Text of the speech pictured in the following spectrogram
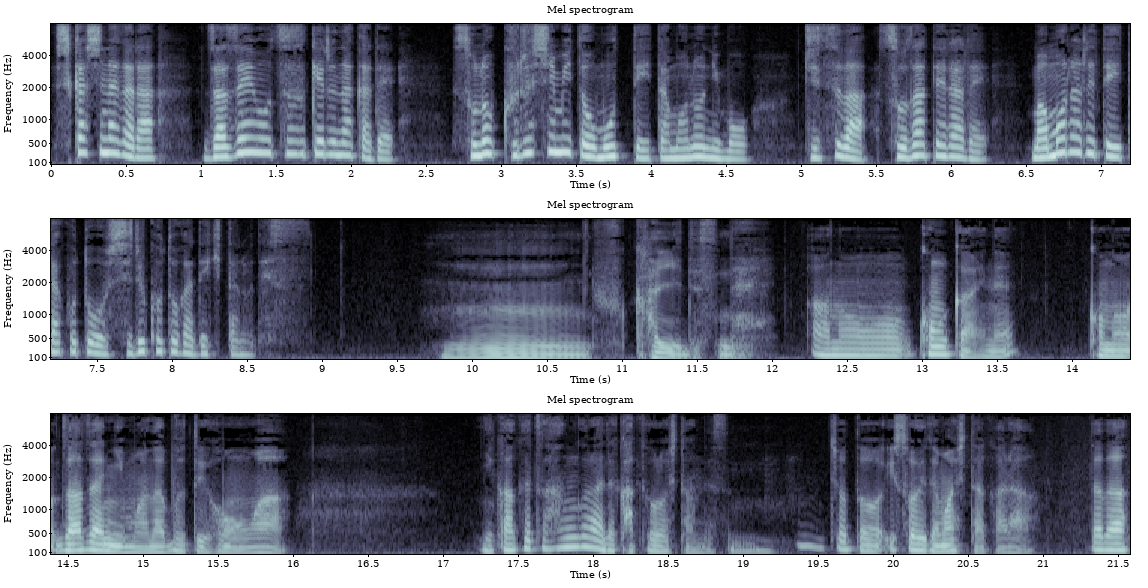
しかしながら座禅を続ける中で、その苦しみと思っていたものにも、実は育てられ、守られていたことを知ることができたのです。うーん深いですね。あのー今回ね、この座禅に学ぶという本は、2ヶ月半ぐらいで書き下ろしたんです。ちょっと急いでましたから。ただ、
